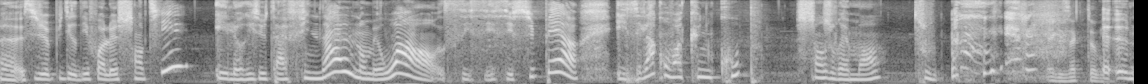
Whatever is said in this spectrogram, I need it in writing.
euh, si je puis dire des fois le chantier, et le résultat final, non mais waouh, c'est super. Et c'est là qu'on voit qu'une coupe change vraiment tout. Exactement. Euh, euh,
